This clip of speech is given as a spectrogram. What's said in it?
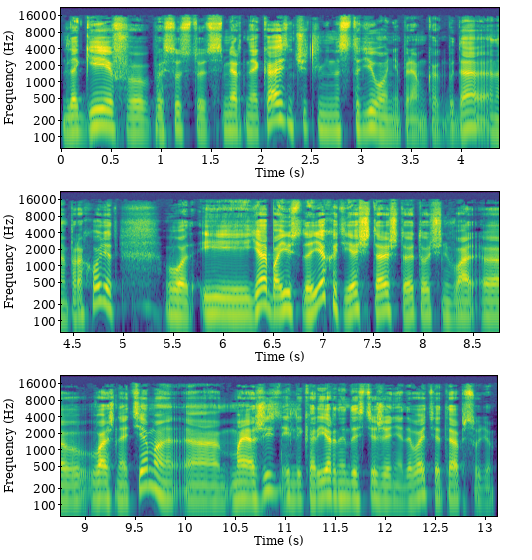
для геев э, присутствует смертная казнь, чуть ли не на стадионе прям как бы, да, она проходит, вот, и я боюсь туда ехать, и я считаю, что это очень ва- важная тема, моя жизнь или карьерные достижения, давайте это обсудим.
